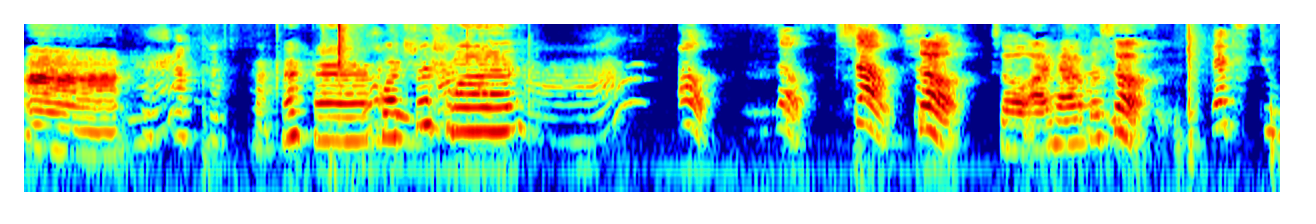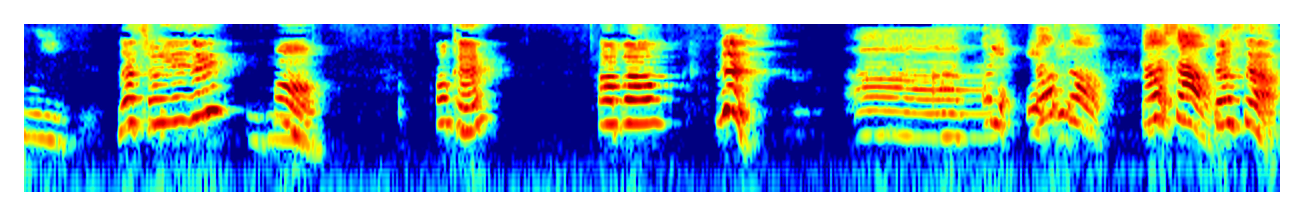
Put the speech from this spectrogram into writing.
ha. Ha ha ha. What's this one? Oh, so, so, So, so I have a so. that's too easy. That's too easy? Oh. Okay. How about this? Uh, oh yeah, doso, doso. That's a.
